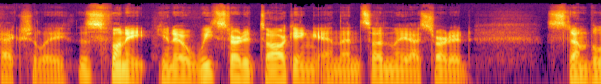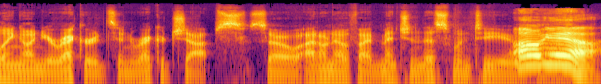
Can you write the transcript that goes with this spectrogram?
actually. This is funny. You know, we started talking and then suddenly I started stumbling on your records in record shops. So I don't know if I'd mentioned this one to you. oh Uh, yeah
